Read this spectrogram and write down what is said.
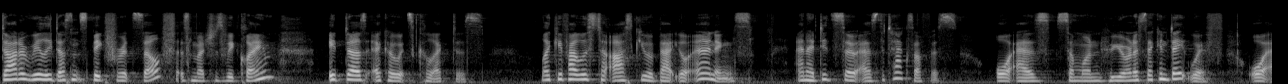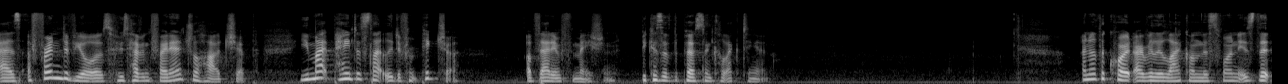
data really doesn't speak for itself as much as we claim, it does echo its collectors. Like if I was to ask you about your earnings, and I did so as the tax office, or as someone who you're on a second date with, or as a friend of yours who's having financial hardship, you might paint a slightly different picture of that information because of the person collecting it. Another quote I really like on this one is that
